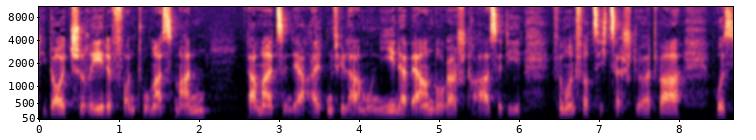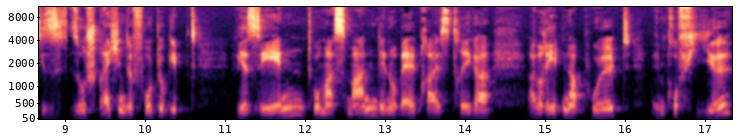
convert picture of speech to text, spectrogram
die deutsche Rede von Thomas Mann, damals in der alten Philharmonie in der Bernburger Straße, die 45 zerstört war, wo es dieses so sprechende Foto gibt. Wir sehen Thomas Mann, den Nobelpreisträger, am Rednerpult im Profil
